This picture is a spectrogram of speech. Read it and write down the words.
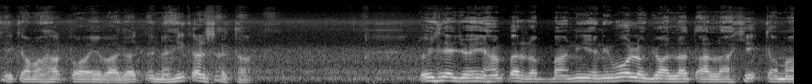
کی کم حق و عبادت نہیں کر سکتا۔ تو اس لیے جو ہے یہاں پر ربانی یعنی وہ لوگ جو اللہ تعالیٰ کی کما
